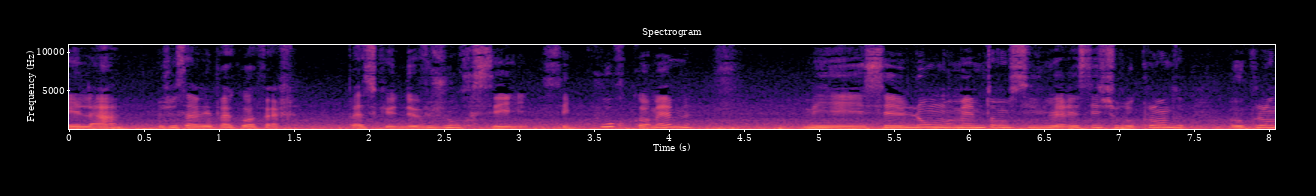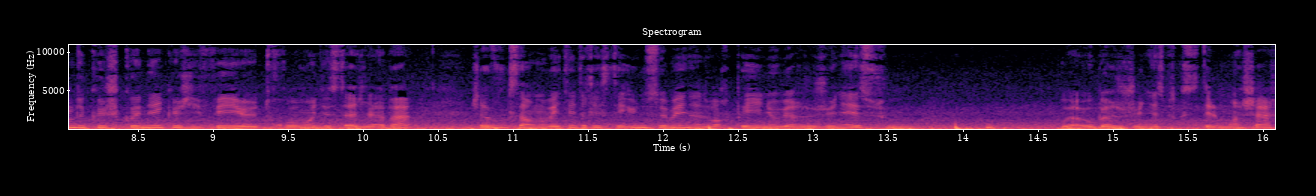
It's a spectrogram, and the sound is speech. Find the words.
Et là, je ne savais pas quoi faire. Parce que 9 jours, c'est court quand même. Mais c'est long en même temps. Si je voulais rester sur Auckland, Auckland que je connais, que j'ai fait 3 euh, mois de stage là-bas, j'avoue que ça m'embêtait de rester une semaine à devoir payer une auberge jeunesse ou, ou auberge de jeunesse parce que c'était le moins cher.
